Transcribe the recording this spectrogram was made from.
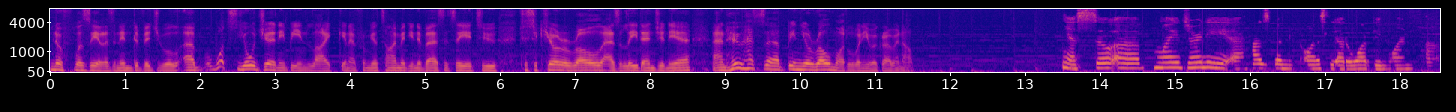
Nouf Wazir as an individual, uh, what's your journey been like, you know, from your time at university to, to secure a role as a lead engineer? And who has uh, been your role model when you were growing up? Yes so uh, my journey uh, has been honestly a rewarding one um,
